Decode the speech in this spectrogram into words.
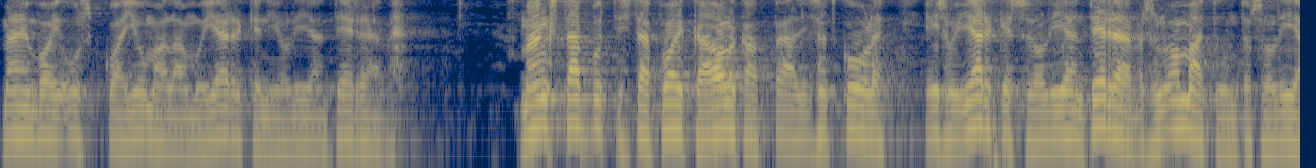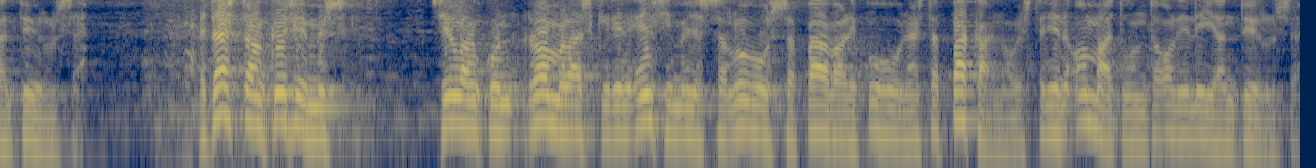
mä en voi uskoa Jumalaa, mun järkeni on liian terävä. Mangs taputti sitä poikaa olkapäälle ja sanoi, että kuule, ei sun järkessä ole liian terävä, sun omatuntos on liian tylsä. Ja tästä on kysymys silloin, kun roomalaiskirjan ensimmäisessä luvussa Paavali puhuu näistä pakanoista, niin omatunto oli liian tylsä.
